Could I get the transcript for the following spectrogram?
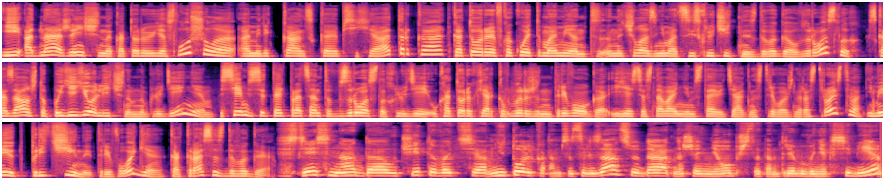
И одна женщина, которую я слушала, американская психиатрка, которая в каком какой-то момент начала заниматься исключительно СДВГ у взрослых, сказала, что по ее личным наблюдениям 75% взрослых людей, у которых ярко выражена тревога и есть основания им ставить диагноз тревожное расстройство, имеют причины тревоги как раз СДВГ. Здесь надо учитывать э, не только там социализацию, да, отношение общества, там требования к себе,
